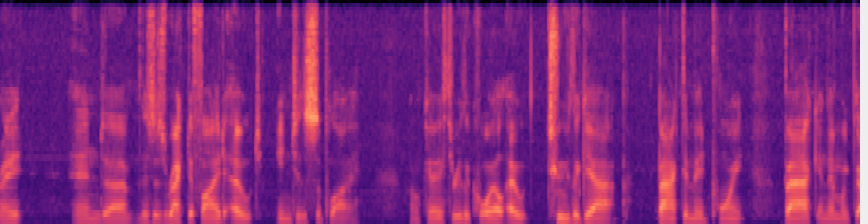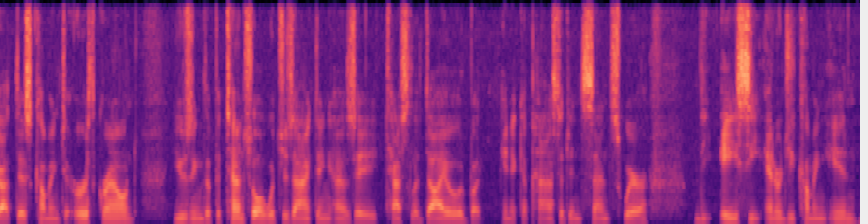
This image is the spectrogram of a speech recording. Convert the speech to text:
right? And uh, this is rectified out into the supply. Okay through the coil out to the gap back to midpoint back and then we've got this coming to earth ground using the potential which is acting as a Tesla diode but in a capacitance sense where the AC energy coming in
